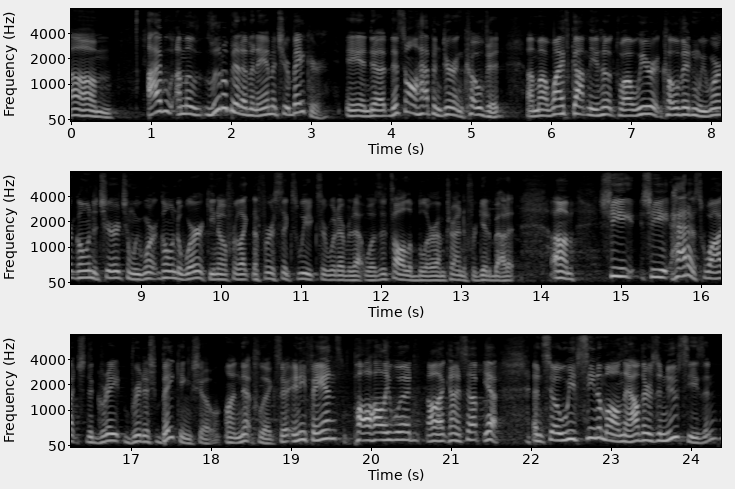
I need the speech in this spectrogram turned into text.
Um, I'm a little bit of an amateur baker. And uh, this all happened during COVID. Uh, my wife got me hooked while we were at COVID and we weren't going to church and we weren't going to work, you know, for like the first six weeks or whatever that was. It's all a blur. I'm trying to forget about it. Um, she, she had us watch the Great British Baking Show on Netflix. Are Any fans? Paul Hollywood, all that kind of stuff? Yeah. And so we've seen them all now. There's a new season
